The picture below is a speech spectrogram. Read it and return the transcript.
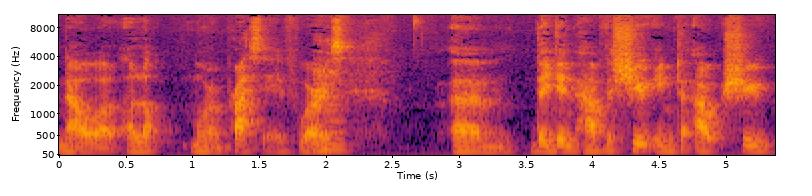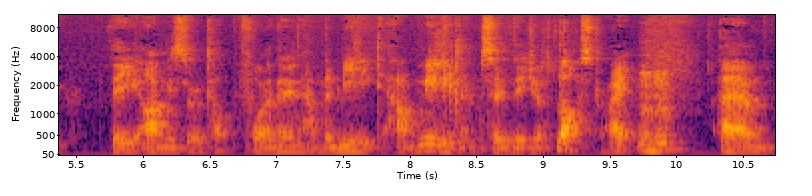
now a, a lot more impressive. Whereas um, they didn't have the shooting to outshoot the armies that were top before, and they didn't have the melee to out melee them, so they just lost, right? Mhm. Um,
